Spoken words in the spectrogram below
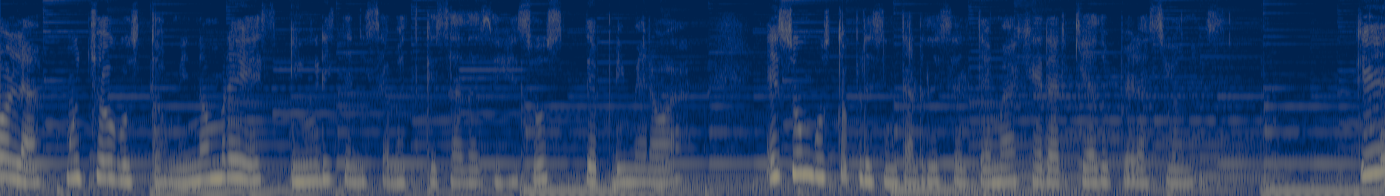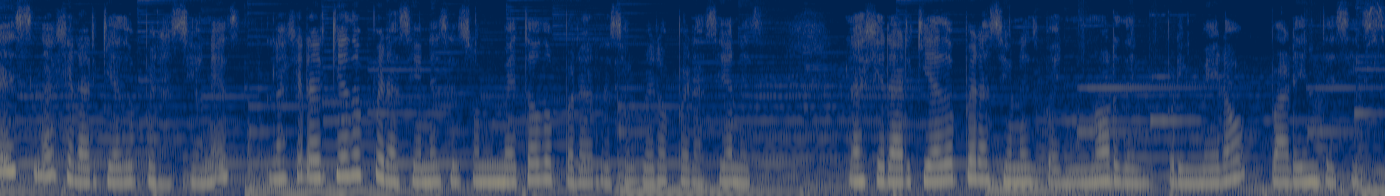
Hola, mucho gusto. Mi nombre es Ingrid Elizabeth Quesadas de Jesús de Primero A. Es un gusto presentarles el tema jerarquía de operaciones. ¿Qué es la jerarquía de operaciones? La jerarquía de operaciones es un método para resolver operaciones. La jerarquía de operaciones va en un orden. Primero, paréntesis.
